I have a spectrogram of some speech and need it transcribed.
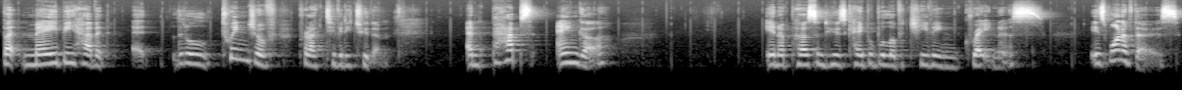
but maybe have a, a little twinge of productivity to them. And perhaps anger in a person who's capable of achieving greatness is one of those.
